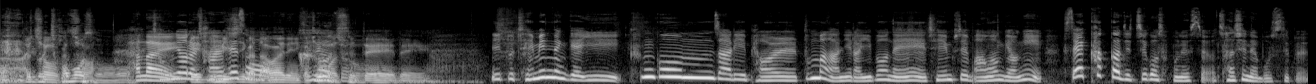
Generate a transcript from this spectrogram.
어, 아, 그쵸, 이걸 접어서. 그쵸. 하나의 정렬을 잘 이미지가 해서 나와야 되니까 그렇죠. 접었을 때, 네. 이또 재밌는 게 이 큰 곰자리 별뿐만 아니라 이번에 제임스 망원경이 셀카까지 찍어서 보냈어요. 자신의 모습을.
